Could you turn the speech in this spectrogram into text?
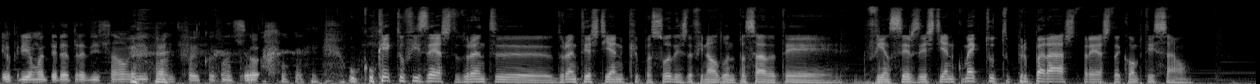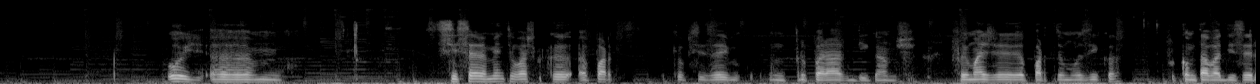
eu queria manter a tradição e pronto, foi o que aconteceu. o, o, que é que tu fizeste durante, durante este ano que passou, desde a final do ano passado até venceres este ano? Como é que tu te preparaste para esta competição? Oi, hum, sinceramente eu acho que a parte que eu precisei me preparar, digamos, foi mais a parte da música, porque como estava a dizer,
